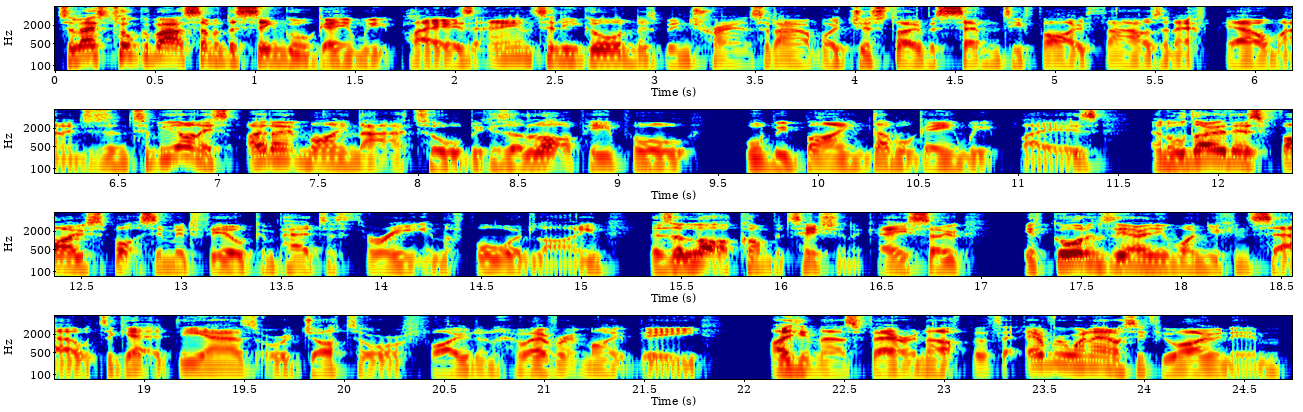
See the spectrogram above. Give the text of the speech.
So let's talk about some of the single game week players. Anthony Gordon has been transferred out by just over 75,000 FPL managers. And to be honest, I don't mind that at all because a lot of people will be buying double game week players. And although there's five spots in midfield compared to three in the forward line, there's a lot of competition. Okay, so if Gordon's the only one you can sell to get a Diaz or a Jota or a Foden, whoever it might be, I think that's fair enough. But for everyone else, if you own him,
